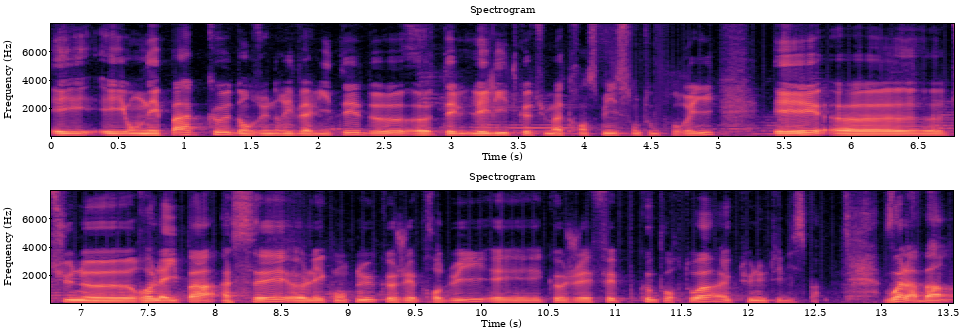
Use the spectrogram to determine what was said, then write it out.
Et, on n'est pas que dans une rivalité de euh, l'élite que tu m'as transmise sont tout pourris et euh, tu ne relayes pas assez euh, les contenus que j'ai produits et que j'ai fait que pour toi et que tu n'utilises pas. Voilà, ben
